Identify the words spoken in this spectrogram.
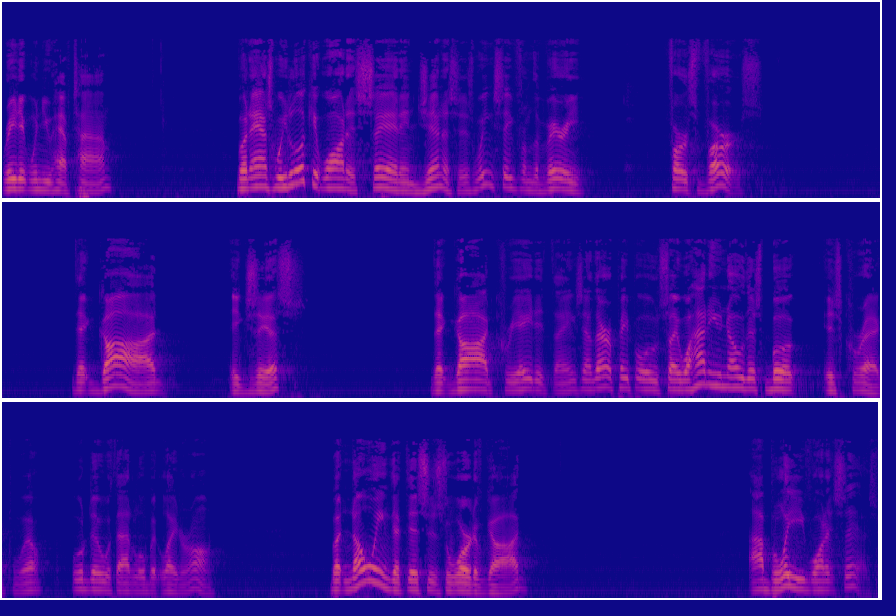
read it when you have time. But as we look at what is said in Genesis, we can see from the very first verse that God exists, that God created things. Now, there are people who say, well, how do you know this book is correct? Well, we'll deal with that a little bit later on. But knowing that this is the Word of God, I believe what it says.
